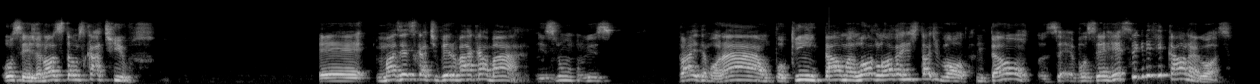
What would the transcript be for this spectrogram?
Ou seja, nós estamos cativos. É, mas esse cativeiro vai acabar. Isso não, isso, vai demorar um pouquinho e tal, mas logo, logo a gente está de volta. Então, você ressignificar o negócio.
